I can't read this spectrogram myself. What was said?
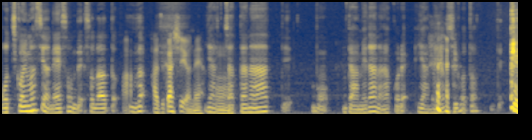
落ち込みますよね、そんで、その後。あうわ、恥ずかしいよね。やっちゃったなーって、もう、ダメだな、これ。やめよう、仕事。って。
